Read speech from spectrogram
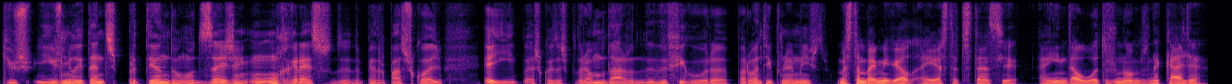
que os, e os militantes pretendam ou desejem um, um regresso de, de, Pedro Passos Coelho, aí as coisas poderão mudar de, de figura para o antigo Primeiro-Ministro. Mas também, Miguel, a esta distância ainda há outros nomes na calha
